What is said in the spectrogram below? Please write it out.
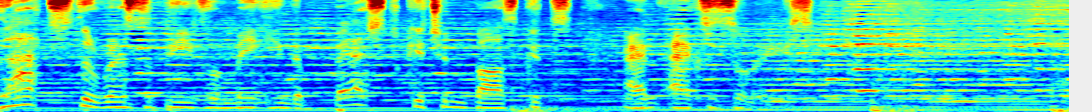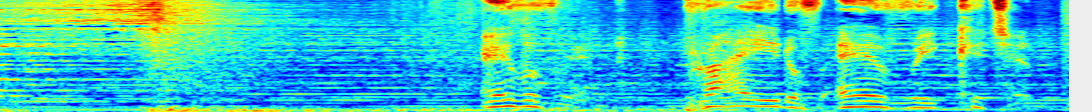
That's the recipe for making the best kitchen baskets and accessories. Everwin, pride of every kitchen.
